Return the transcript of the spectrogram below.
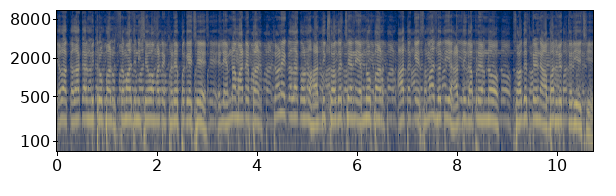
એવા કલાકાર મિત્રો પણ સમાજની સેવા માટે ખડે પગે છે. એટલે એમના માટે પણ ત્રણેય કલાકારોનું હાર્દિક સ્વાગત છે અને એમનો પણ આ તકે સમાજ વતી હાર્દિક આપણે એમનો સ્વાગત કરીને આભાર વ્યક્ત કરીએ છીએ.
